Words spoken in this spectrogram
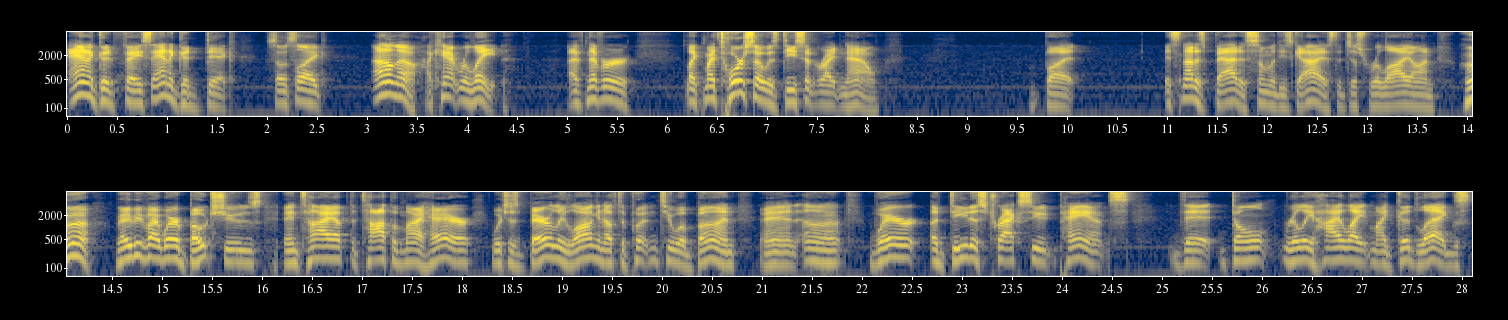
and a good face and a good dick. So it's like I don't know. I can't relate. I've never like my torso is decent right now, but it's not as bad as some of these guys that just rely on, huh, maybe if I wear boat shoes and tie up the top of my hair, which is barely long enough to put into a bun, and uh, wear Adidas tracksuit pants that don't really highlight my good legs.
